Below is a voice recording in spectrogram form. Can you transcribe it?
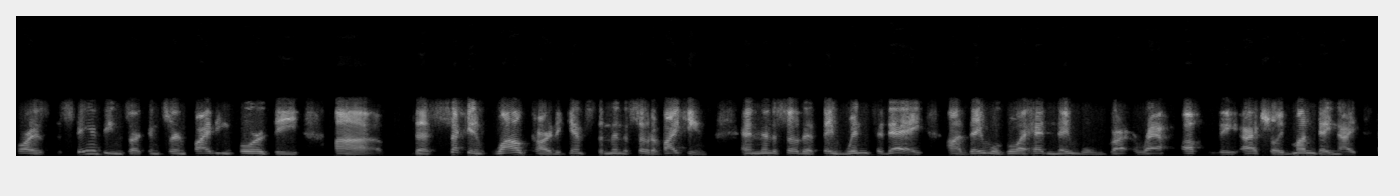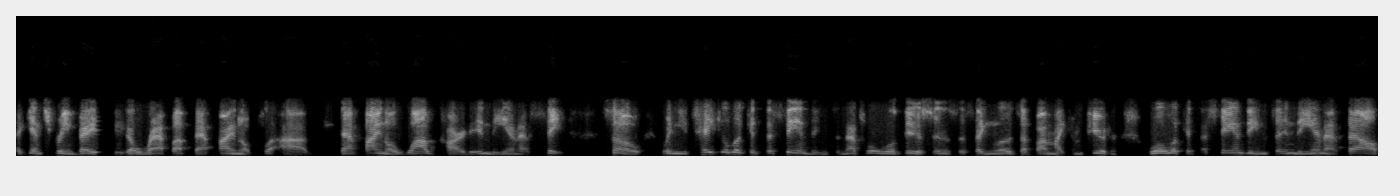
far as the standings are concerned, fighting for the uh, the second wild card against the Minnesota Vikings. And Minnesota, if they win today, uh, they will go ahead and they will wrap up the actually Monday night against Green Bay. They'll wrap up that final uh, that final wild card in the NFC. So when you take a look at the standings, and that's what we'll do as soon as this thing loads up on my computer, we'll look at the standings in the NFL.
